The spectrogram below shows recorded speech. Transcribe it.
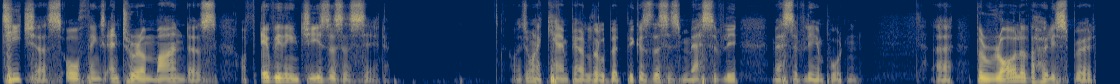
teach us all things and to remind us of everything Jesus has said. I just want to camp out a little bit because this is massively, massively important. Uh, the role of the Holy Spirit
